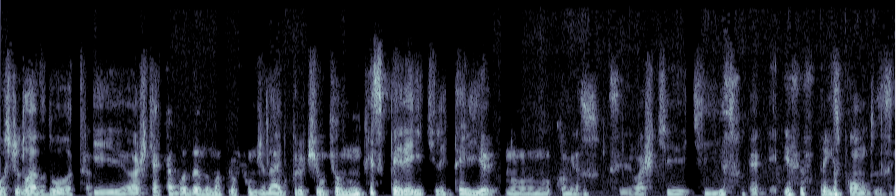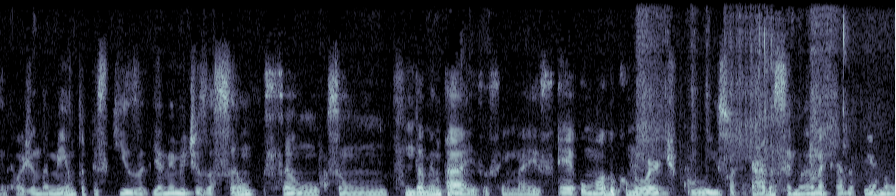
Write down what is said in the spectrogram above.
post do lado do outro. E eu acho que acabou dando uma profundidade pro tio que eu nunca esperei que ele teria no, no começo. Assim, eu acho que, que isso, é, esses três pontos, assim, né, o agendamento, a pesquisa e a memetização são, são fundamentais, assim, mas é, o modo como eu articulo isso a cada semana, a cada tema,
